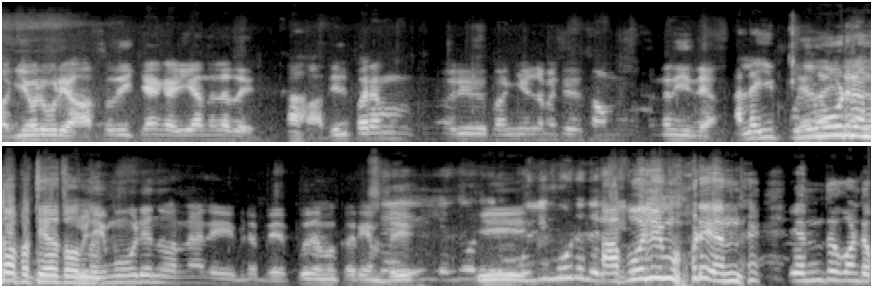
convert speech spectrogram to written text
ഭംഗിയോടുകൂടി ആസ്വദിക്കാൻ കഴിയാന്നുള്ളത്. അതിൽ പരം ഒരു ഭംഗിയുള്ള മറ്റൊരു അല്ല ഈ പുലിമൂടിന് എന്തോ പ്രത്യേകത തോന്നുന്നു. പുലിമൂടി എന്ന് പറഞ്ഞാൽ ഇവിടെ വെപ്പ് നമുക്കറിയാം ഈ ആ പുലിമൂടി എന്ന് എന്തുകൊണ്ട്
